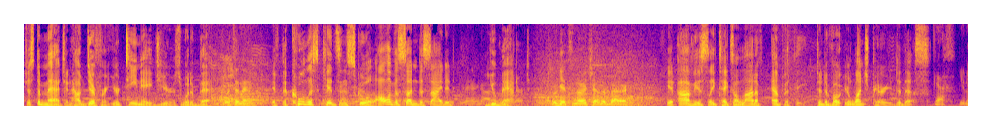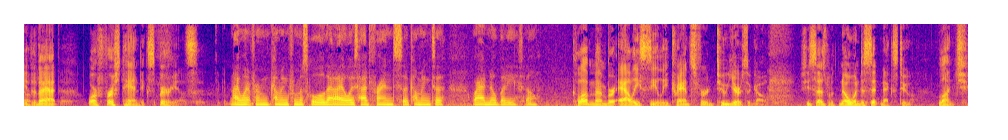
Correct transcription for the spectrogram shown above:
Just imagine how different your teenage years would have been What's your name? if the coolest kids in school all of a sudden decided you mattered. We get to know each other better. It obviously takes a lot of empathy to devote your lunch period to this. Yes. Either that or firsthand experience. I went from coming from a school that I always had friends to coming to where I had nobody, so. Club member Allie Seeley transferred two years ago. She says with no one to sit next to, lunch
